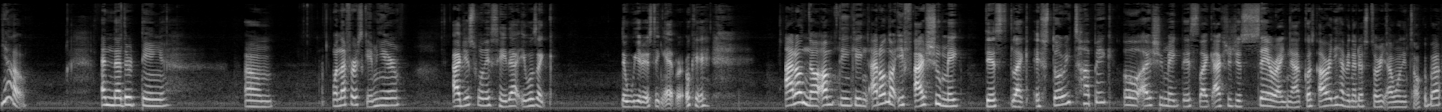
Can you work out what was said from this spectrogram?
yeah. Another thing, um, when I first came here, I just want to say that it was like the weirdest thing ever. Okay, I don't know. I'm thinking, I don't know if I should make this like a story topic or I should make this like I should just say right now because I already have another story I want to talk about.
